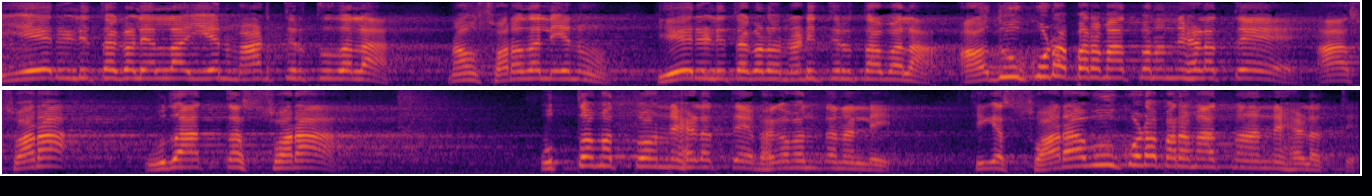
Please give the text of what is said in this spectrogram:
ಏರಿಳಿತಗಳೆಲ್ಲ ಏನು ಮಾಡ್ತಿರ್ತದಲ್ಲ, ನಾವು ಸ್ವರದಲ್ಲಿ ಏನು ಏರಿಳಿತಗಳು ನಡೀತಿರ್ತಾವಲ್ಲ, ಅದು ಕೂಡ ಪರಮಾತ್ಮನನ್ನು ಹೇಳುತ್ತೆ. ಆ ಸ್ವರ, ಉದಾತ್ತ ಸ್ವರ, ಉತ್ತಮತ್ವವನ್ನು ಹೇಳುತ್ತೆ ಭಗವಂತನಲ್ಲಿ. ಹೀಗೆ ಸ್ವರವೂ ಕೂಡ ಪರಮಾತ್ಮನನ್ನು ಹೇಳುತ್ತೆ.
